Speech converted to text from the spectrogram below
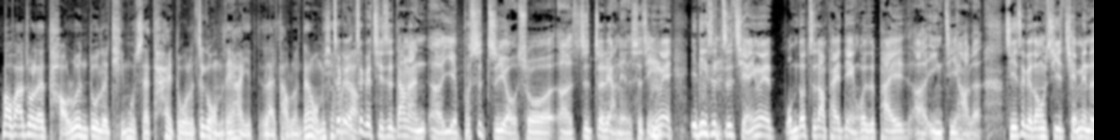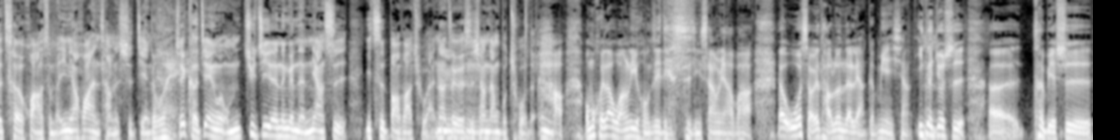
爆发出来讨论度的题目实在太多了，这个我们等一下也来讨论。但是我们先这个这个其实当然呃也不是只有说呃是这两年的事情，因为一定是之前，因为我们都知道拍电影或者是拍呃影集好了，其实这个东西前面的策划什么一定要花很长的时间，对，所以可见我们聚集的那个能量是一次爆发出来，那这个是相当不错的。好，我们回到王力宏这件事情上面好不好？呃，我首先讨论的两个面向，一个就是呃，特别是。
